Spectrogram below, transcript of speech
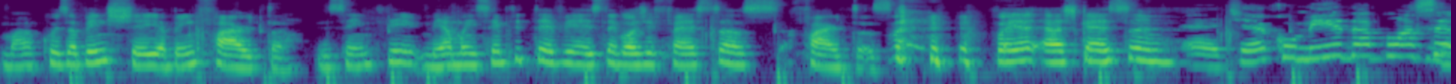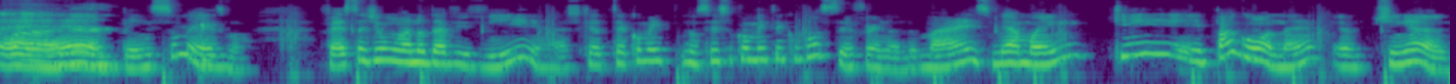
uma coisa bem cheia, bem farta. E sempre, minha mãe sempre teve esse negócio de festas fartas. Foi, acho que é essa. É, tinha comida por uma semana. É, bem isso mesmo. Festa de um ano da Vivi, acho que até comentei, não sei se eu comentei com você, Fernanda, mas minha mãe que pagou, né? Eu tinha,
